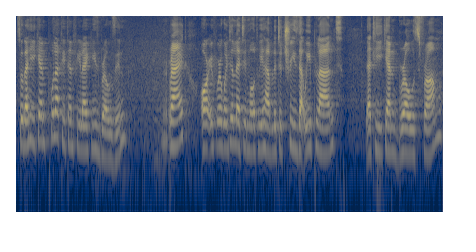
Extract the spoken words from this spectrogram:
so that he can pull at it and feel like he's browsing. Right? Or if we're going to let him out, we have little trees that we plant that he can browse from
